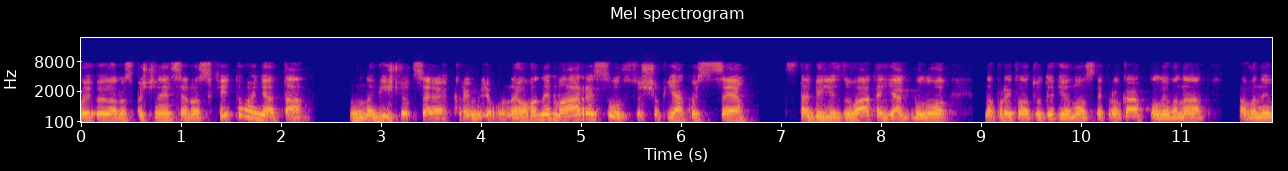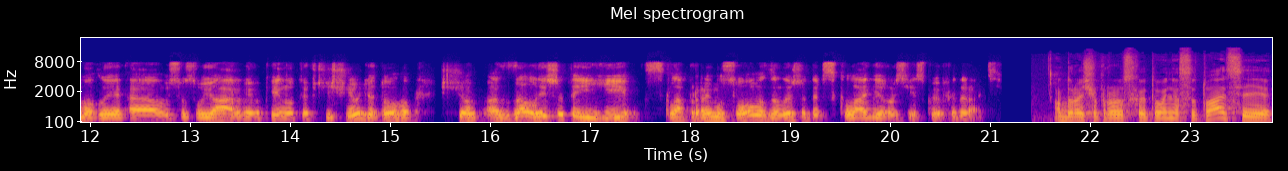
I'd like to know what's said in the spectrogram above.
е, розпочнеться розхитування там, ну навіщо це Кремлю? У нього нема ресурсу, щоб якось це стабілізувати, як було, наприклад, у 90-х роках, коли вона вони могли е, усю свою армію кинути в Чечню для того, щоб е, залишити її склад скла примусово залишити в складі Російської Федерації. От, До речі, про розхитування ситуації.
